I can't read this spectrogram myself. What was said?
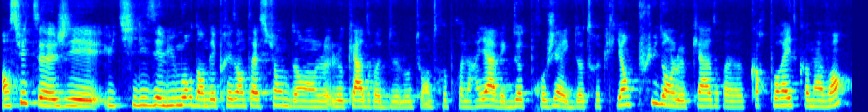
ensuite, euh, j'ai utilisé l'humour dans des présentations dans le, cadre de l'auto-entrepreneuriat avec d'autres projets, avec d'autres clients, plus dans le cadre euh, corporate comme avant.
